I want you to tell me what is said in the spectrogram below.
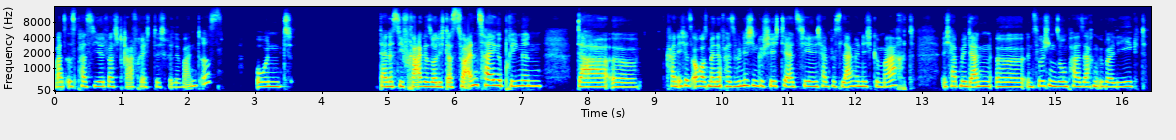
was ist passiert, was strafrechtlich relevant ist. Und dann ist die Frage, soll ich das zur Anzeige bringen? Da äh, kann ich jetzt auch aus meiner persönlichen Geschichte erzählen. Ich habe das lange nicht gemacht. Ich habe mir dann äh, inzwischen so ein paar Sachen überlegt,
